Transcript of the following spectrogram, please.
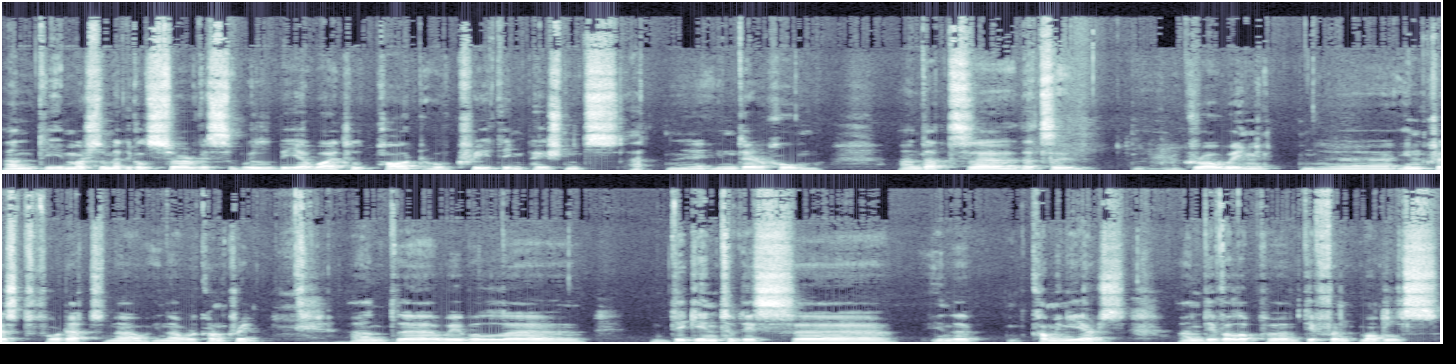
And the emergency medical service will be a vital part of treating patients at, uh, in their home, and that's that's a growing interest for that now in our country and uh, we will uh, dig into this uh, in the coming years and develop uh, different models.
